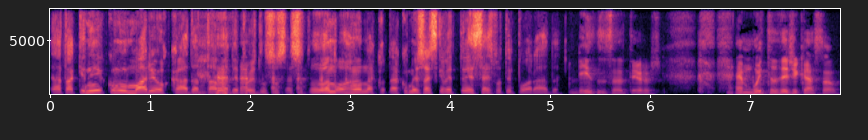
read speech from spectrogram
Ela tá que nem como Mario Okada tava depois do sucesso do Anohana, quando ela começou a escrever três séries por temporada. Benza a Deus. É muita dedicação.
